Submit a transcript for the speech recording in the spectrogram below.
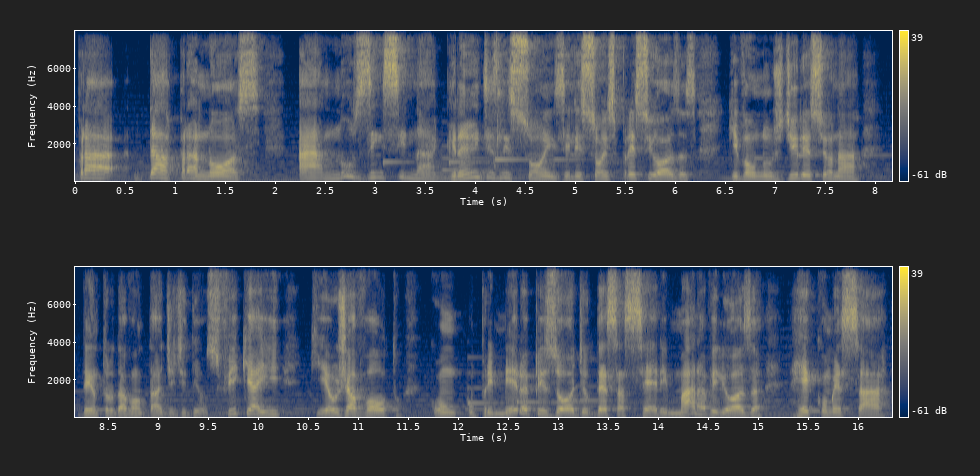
para dar para nós a nos ensinar grandes lições e lições preciosas que vão nos direcionar dentro da vontade de Deus. Fique aí que eu já volto com o primeiro episódio dessa série maravilhosa Recomeçar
